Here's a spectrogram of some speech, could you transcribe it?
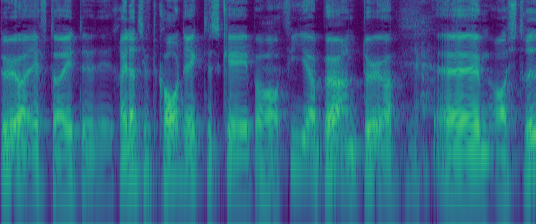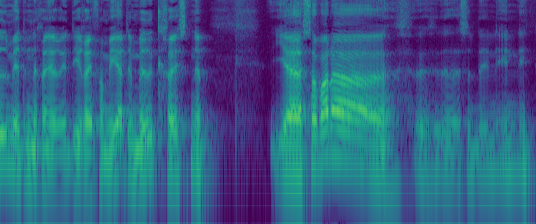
dør efter et, et relativt kort ægteskab, og fire børn dør, ja. øh, og strid med den, de reformerede medkristne. Ja, så var der øh, altså en, en, en,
